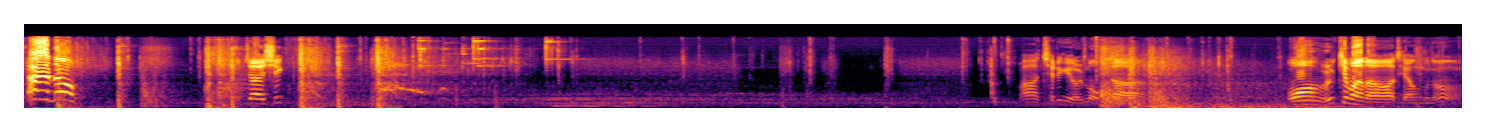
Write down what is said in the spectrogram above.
아 노! 이 자식. 아 체력이 얼마 없다. 와 왜 이렇게 많아 대학문어?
